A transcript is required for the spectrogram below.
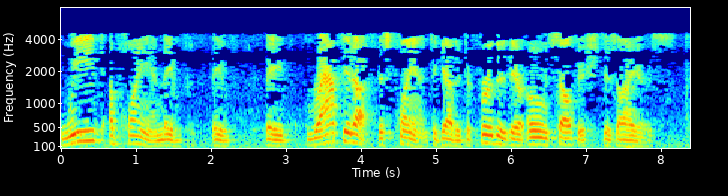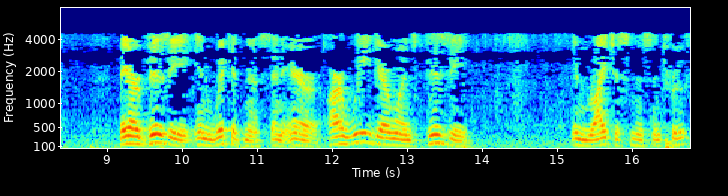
weaved a plan. They've, they've, they've wrapped it up, this plan, together to further their own selfish desires. They are busy in wickedness and error. Are we, dear ones, busy in righteousness and truth?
